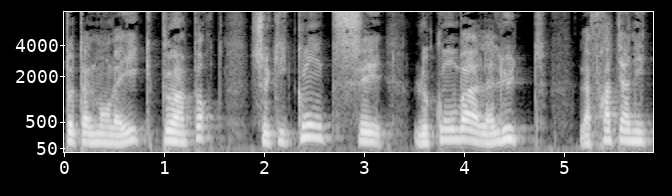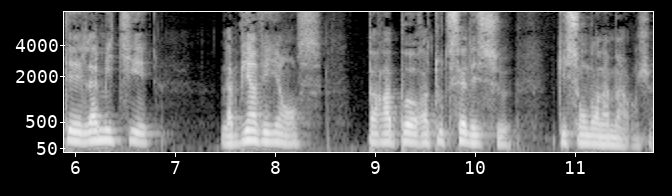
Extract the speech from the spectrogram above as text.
totalement laïque, peu importe. Ce qui compte, c'est le combat, la lutte, la fraternité, l'amitié, la bienveillance par rapport à toutes celles et ceux qui sont dans la marge.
